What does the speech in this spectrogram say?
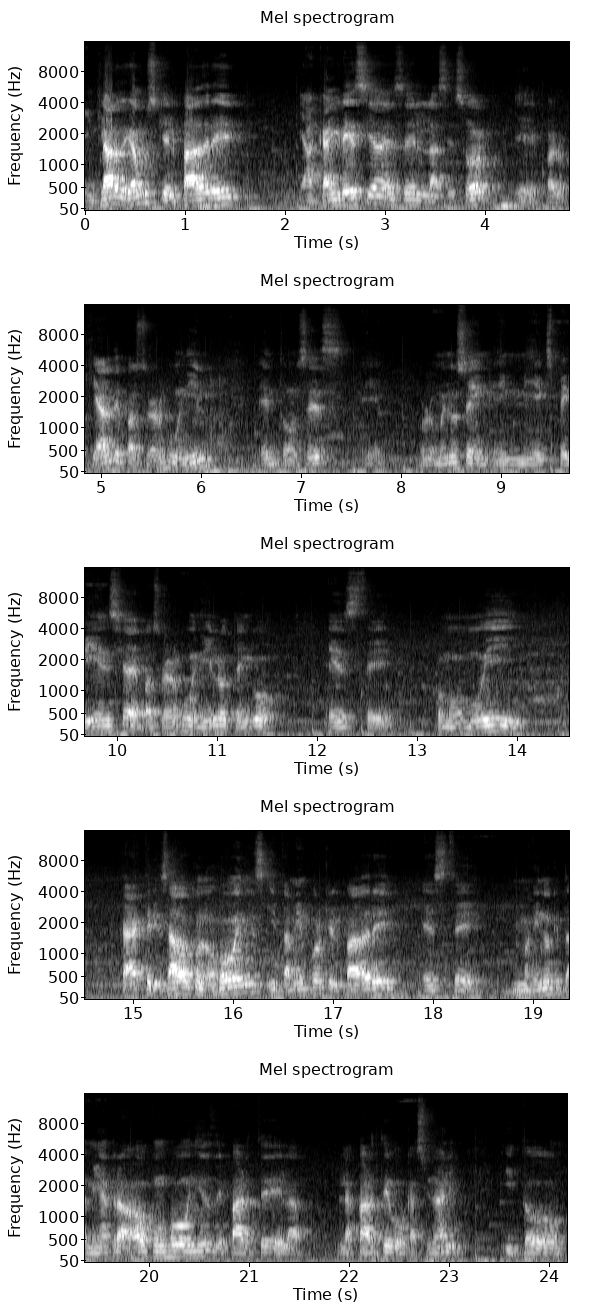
en claro, digamos que el padre acá en Grecia es el asesor eh, parroquial de pastoral juvenil. Entonces, eh, por lo menos en, en mi experiencia de pastoral juvenil lo tengo este, como muy caracterizado con los jóvenes y también porque el padre, este, me imagino que también ha trabajado con jóvenes de parte de la, la parte vocacional y, y todo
